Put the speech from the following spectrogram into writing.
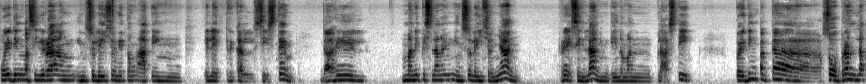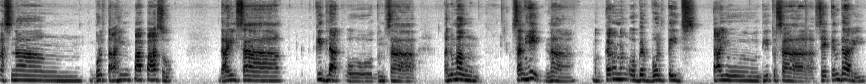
Pwedeng masira ang insulation nitong ating electrical system dahil manipis lang ang insulation niyan. Resin lang, hindi naman plastic pwedeng pagka sobrang lakas ng voltaheng papasok dahil sa kidlat o dun sa anumang sanhi na magkaroon ng overvoltage tayo dito sa secondary,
